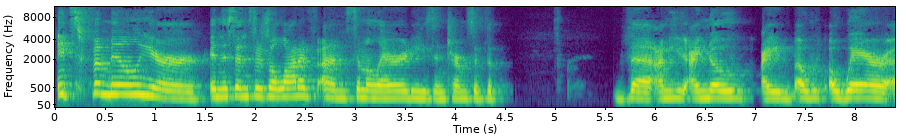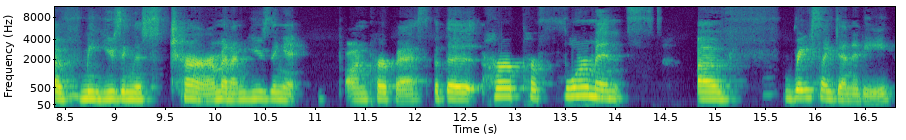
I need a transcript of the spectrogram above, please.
it's familiar in the sense there's a lot of um, similarities in terms of the the I mean I know I'm aware of me using this term and I'm using it on purpose, but the her performance of race identity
